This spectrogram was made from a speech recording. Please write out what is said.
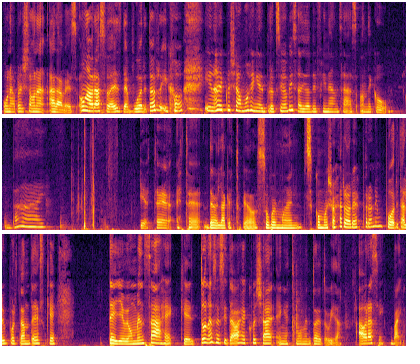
una persona a la vez. Un abrazo desde Puerto Rico y nos escuchamos en el próximo episodio de Finanzas on the Go. Bye. Y este, este, de verdad que esto quedó super mal, con muchos errores, pero no importa, lo importante es que te lleve un mensaje que tú necesitabas escuchar en este momento de tu vida. Ahora sí, bye.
